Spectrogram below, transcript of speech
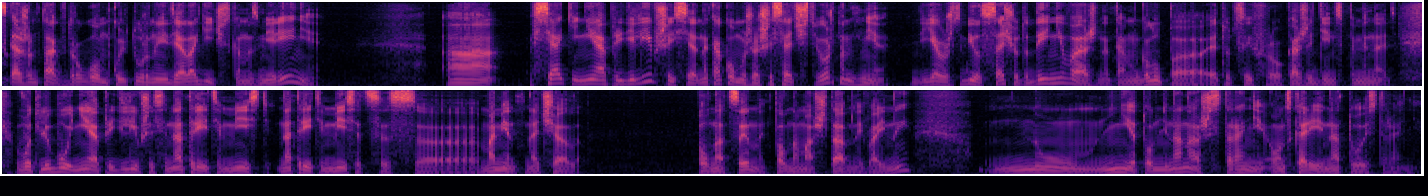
скажем так, в другом культурно-идеологическом измерении, а, всякий не определившийся, на каком уже 64-м дне, я уже сбился со счета, да и неважно, там глупо эту цифру каждый день вспоминать. Вот любой не определившийся на третьем месте, на третьем месяце с э, момента начала полноценной, полномасштабной войны, ну, нет, он не на нашей стороне, он скорее на той стороне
